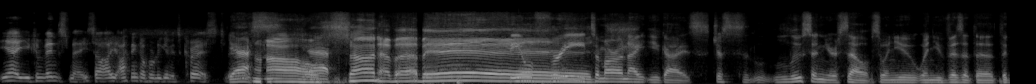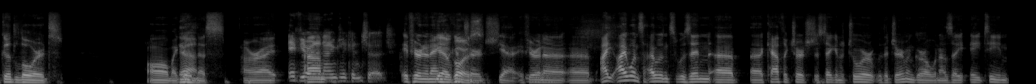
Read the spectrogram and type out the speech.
yeah, you convinced me. So I, I think I'll probably give it to Chris. to Yes. Oh, Yes. son of a bitch! Feel free tomorrow night, you guys. Just loosen yourselves when you when you visit the the good Lord. Oh my Yeah. goodness! All right. If you're in Um, an Anglican church, if you're in an Yeah, of Anglican course. church, yeah. If you're in a, uh, I, I once, I once was in a, a Catholic church, just taking a tour with a German girl when I was 18,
